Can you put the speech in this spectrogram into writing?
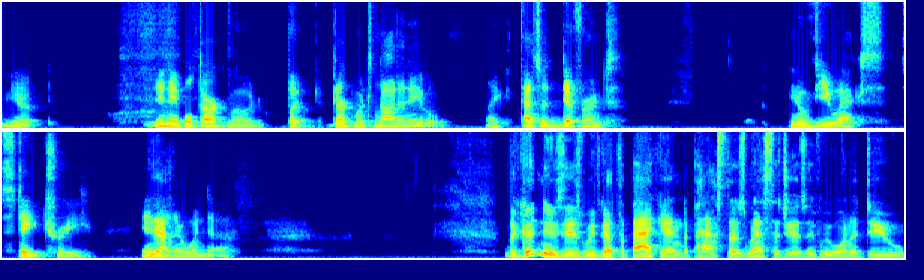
you know, enable dark mode, but dark mode's not enabled. Like that's a different, you know, Vuex state tree in Yeah. the other window. The good news is we've got the back end to pass those messages if we want to do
